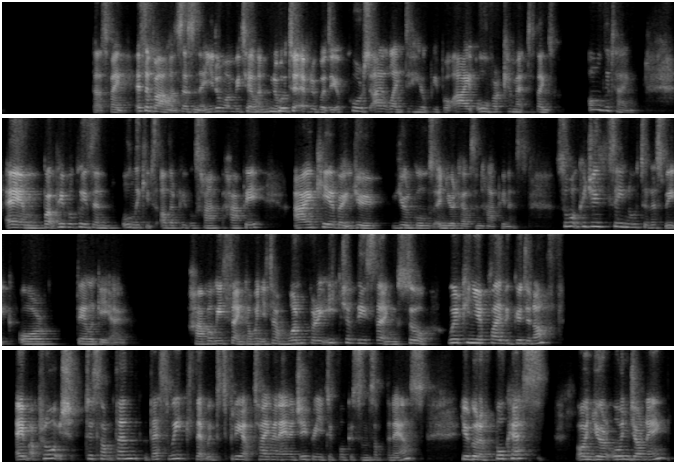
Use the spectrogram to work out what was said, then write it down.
that's fine. It's a balance, isn't it? You don't want to be telling no to everybody. Of course, I like to help people. I overcommit to things all the time. Um, but people pleasing only keeps other people ha- happy. I care about you, your goals, and your health and happiness. So, what could you say no to this week or delegate out? Have a wee think. I want you to have one for each of these things. So, where can you apply the good enough? um, approach to something this week that would free up time and energy for you to focus on something else. You're going to focus on your own journey.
